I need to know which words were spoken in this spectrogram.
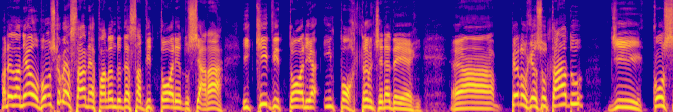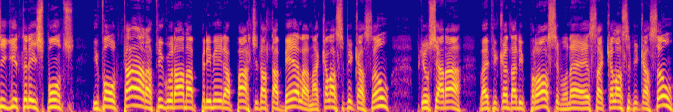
Olha, Daniel, vamos começar, né, falando dessa vitória do Ceará. E que vitória importante, né, DR? É, pelo resultado de conseguir três pontos e voltar a figurar na primeira parte da tabela, na classificação, porque o Ceará vai ficando ali próximo, né? Essa classificação.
